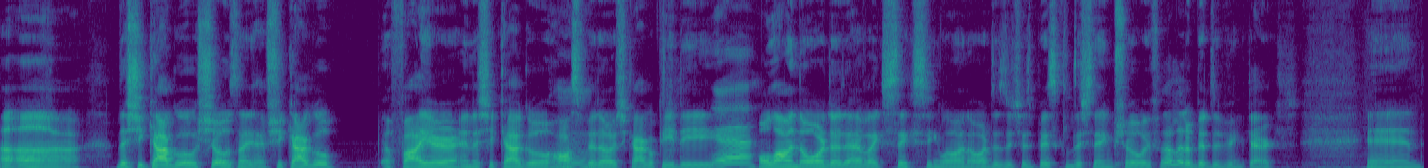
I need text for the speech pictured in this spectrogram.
uh, uh, the Chicago shows. Like you have Chicago uh, Fire and the Chicago Hospital, Chicago PD. Yeah. All Law and Order. They have like 16 Law and Orders, which is basically the same show with a little bit different characters. And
